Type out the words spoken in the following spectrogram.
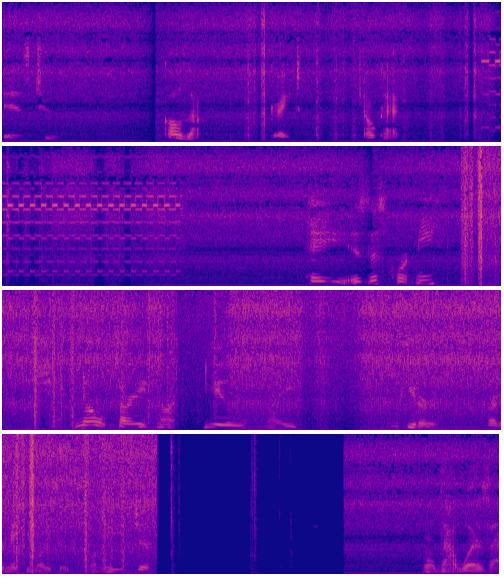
is to call them. Great. Okay. Hey, is this Courtney? No, sorry, not you. My computer started making noises. Let me just. Well, that was. Uh,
